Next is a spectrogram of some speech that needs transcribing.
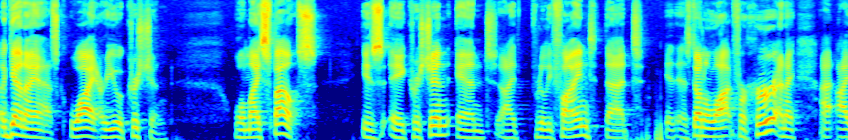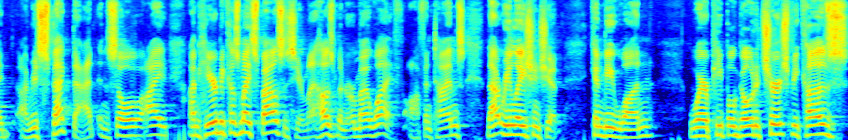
Again, I ask, why are you a Christian? Well, my spouse is a Christian, and I really find that it has done a lot for her, and I, I, I respect that. And so I, I'm here because my spouse is here, my husband or my wife. Oftentimes, that relationship can be one where people go to church because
